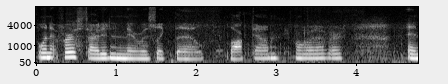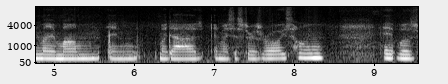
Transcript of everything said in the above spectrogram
When it first started and there was like the lockdown or whatever, and my mom and my dad and my sisters were always home, it was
